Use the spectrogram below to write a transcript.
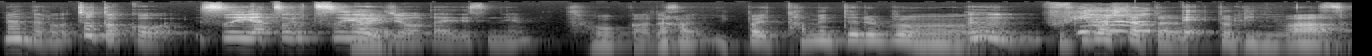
なんだろう、ちょっとこう、水圧が強い状態ですね。そうか。だから、いっぱい溜めてる分、うん吹き出しちゃった時には、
